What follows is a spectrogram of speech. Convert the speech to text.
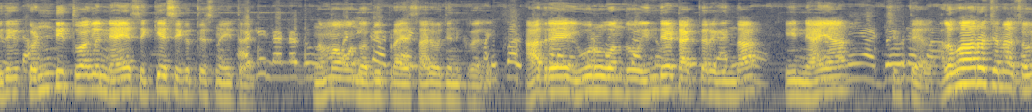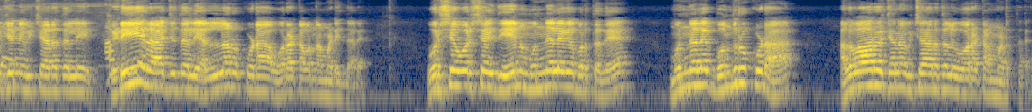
ಇದಕ್ಕೆ ಖಂಡಿತವಾಗ್ಲೂ ನ್ಯಾಯ ಸಿಕ್ಕೇ ಸಿಗುತ್ತೆ ಸ್ನೇಹಿತರೆ. ನಮ್ಮ ಒಂದು ಅಭಿಪ್ರಾಯ ಸಾರ್ವಜನಿಕರಲ್ಲಿ. ಆದ್ರೆ ಇವರು ಒಂದು ಹಿಂದೇಟಾಗ್ತಾರಿಂದ ಈ ನ್ಯಾಯ ಸಿಗ್ತಾ ಇಲ್ಲ. ಹಲವಾರು ಜನ ಸೌಜನ್ಯ ವಿಚಾರದಲ್ಲಿ ಇಡೀ ರಾಜ್ಯದಲ್ಲಿ ಎಲ್ಲರೂ ಕೂಡ ಹೋರಾಟವನ್ನ ಮಾಡಿದ್ದಾರೆ. ವರ್ಷ ವರ್ಷ ಇದು ಏನು ಮುನ್ನೆಲೆಗೆ ಬರ್ತದೆ ಮುನ್ನೆಲೆಗೆ ಬಂದರೂ ಕೂಡ ಹಲವಾರು ಜನ ವಿಚಾರದಲ್ಲಿ ಹೋರಾಟ ಮಾಡ್ತಾರೆ.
